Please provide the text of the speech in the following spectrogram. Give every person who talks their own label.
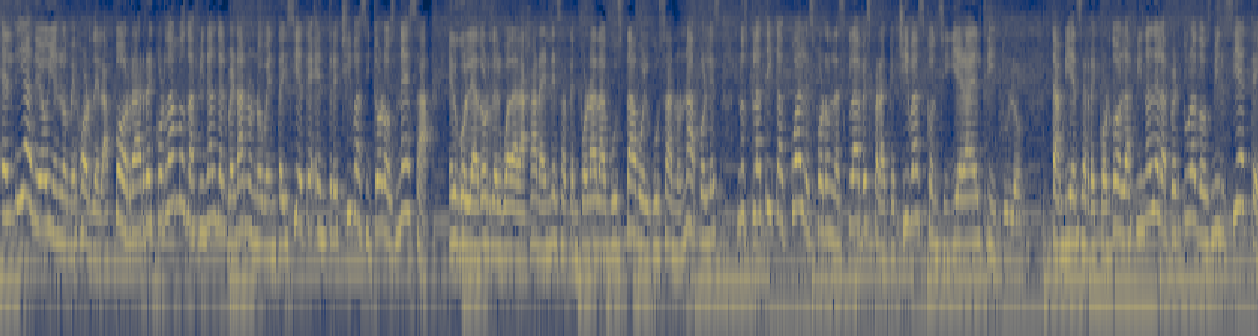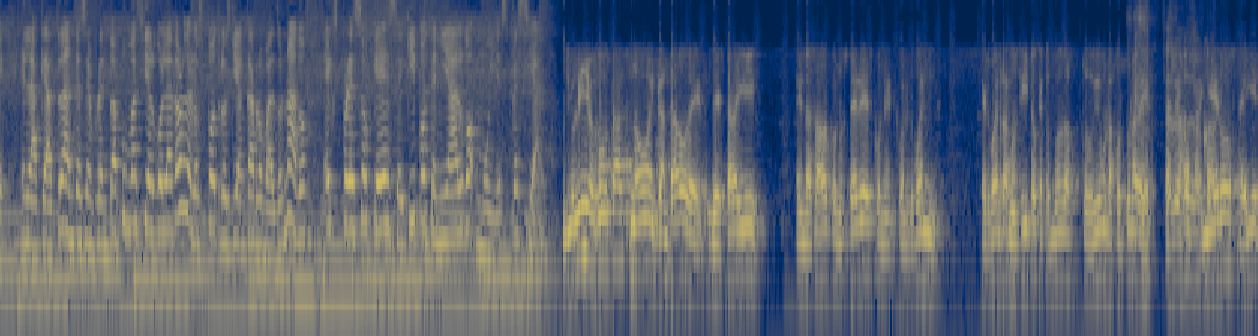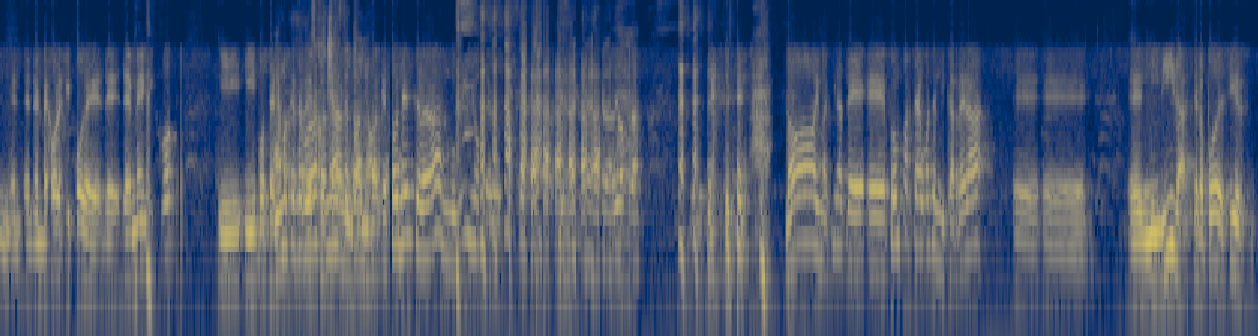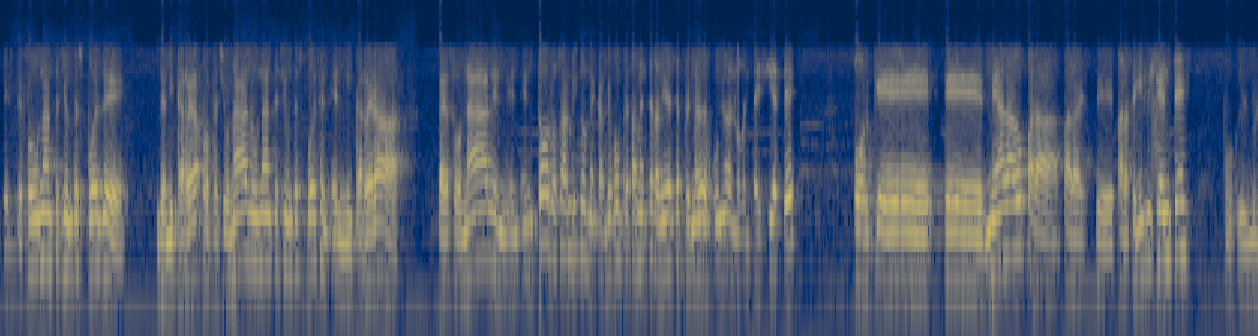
Speaker 1: El día de hoy en lo mejor de la porra recordamos la final del verano 97 entre Chivas y Toros Nesa. El goleador del Guadalajara en esa temporada, Gustavo el Gusano Nápoles, nos platica cuáles fueron las claves para que Chivas consiguiera el título. También se recordó la final de la Apertura 2007, en la que Atlante se enfrentó a Pumas y el goleador de los Potros, Giancarlo Maldonado, expresó que ese equipo tenía algo muy especial.
Speaker 2: Juliño, ¿cómo estás? No, encantado de, de estar ahí enlazado con ustedes, con el, con el buen el buen Ramoncito, que tuvimos la, tuvimos la fortuna de ser compañeros ahí en, en- en el mejor equipo de, de- de México. Y, y pues tenemos que saludar también
Speaker 3: ¿Escuchaste,
Speaker 2: al, al
Speaker 3: Toño?
Speaker 2: baquetón este, ¿verdad? Al pero de otra. No, imagínate, eh, fue un parteaguas en mi carrera, eh, eh, en mi vida, te lo puedo decir. Este, fue un antes y un después de, de mi carrera profesional, un antes y un después en, en mi carrera personal, en, en- todos los ámbitos. Me cambió completamente la vida ese primero de junio del 97 porque eh, me ha dado para, para, este, para seguir vigente.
